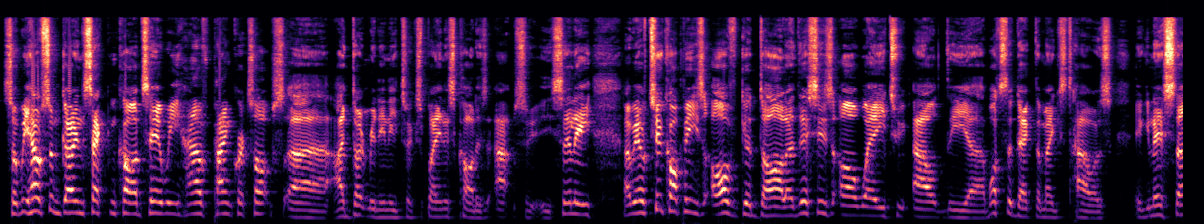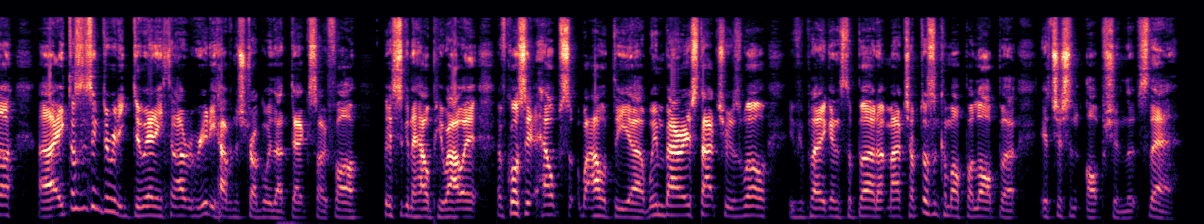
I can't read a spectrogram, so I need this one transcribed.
So we have some going second cards here. We have Pankratops. Uh, I don't really need to explain. This card is absolutely silly. Uh, we have two copies of Gadarla. This is our way to out the uh, what's the deck that makes towers? Ignister. Uh, it doesn't seem to really do anything. I really haven't struggled with that deck so far. This is going to help you out. It, of course, it helps out the uh, wind barrier statue as well. If you play against the bird up matchup, doesn't come up a lot, but it's just an option that's there.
